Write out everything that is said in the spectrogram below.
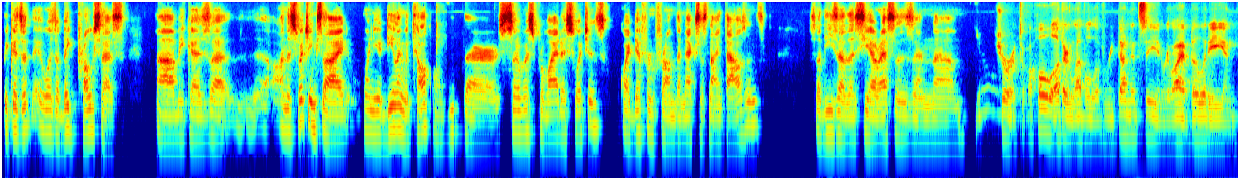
because it was a big process. Uh, because uh, on the switching side, when you're dealing with telcos, they're service provider switches, quite different from the Nexus 9000s. So these are the CRSs and um, Sure. It's a whole other level of redundancy and reliability and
